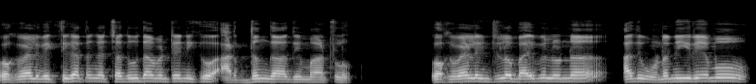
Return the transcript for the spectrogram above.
ఒకవేళ వ్యక్తిగతంగా చదువుదామంటే నీకు అర్థం కాదు ఈ మాటలు. ఒకవేళ ఇంటిలో బైబిల్ ఉన్నా అది ఉండనీరేమో.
